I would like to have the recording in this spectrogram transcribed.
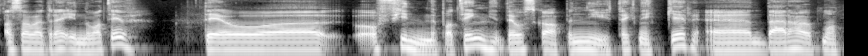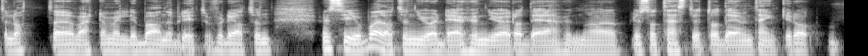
altså, vet dere, innovativ det å, å, finne på ting, det å skape nye teknikker, eh, der har jo på en måte Lotte vært en veldig banebryter. fordi hun, hun, sier jo bare at hun gjør det hun gjør, og det hun har lyst til å teste ut, og det hun tenker. Og,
